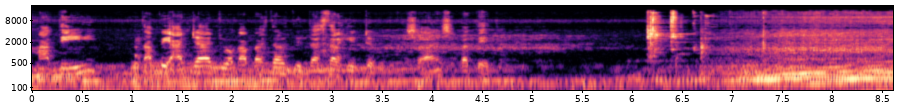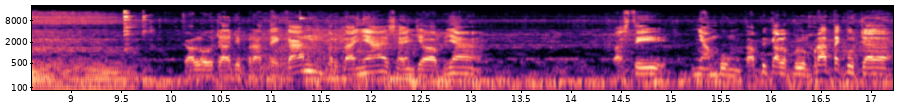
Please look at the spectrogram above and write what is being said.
mati tapi ada dua kapasitor di tester hidup. Soalnya seperti itu. Kalau udah diperhatikan bertanya saya jawabnya pasti nyambung. Tapi kalau belum praktek udah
